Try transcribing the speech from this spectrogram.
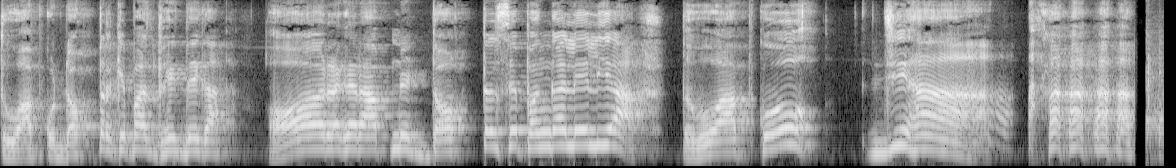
तो वो आपको डॉक्टर के पास भेज देगा। और अगर आपने डॉक्टर से पंगा ले लिया तो वो आपको जी हाँ।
